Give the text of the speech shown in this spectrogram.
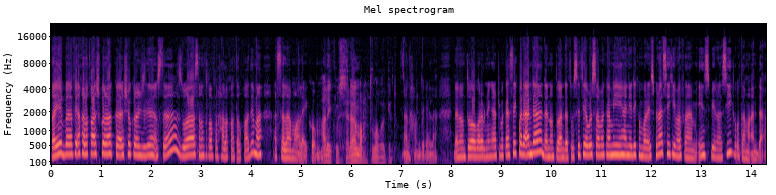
طيب في آخر اللقاء أشكرك. شكرا جزيلا أستاذ وسنلتقي في الحلقات القادمة. السلام عليكم. عليكم السلام ورحمة الله وبركاته. Alhamdulillah. Dan untuk para pendengar, terima kasih kepada anda dan untuk anda tu setia bersama kami hanya di Kembara Inspirasi Kima Faham, inspirasi utama anda.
